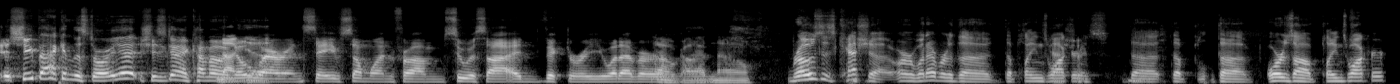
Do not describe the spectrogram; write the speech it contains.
is she back in the story yet? She's gonna come out Not of yet. nowhere and save someone from suicide, victory, whatever. Oh God, and- no. Rose is Kesha or whatever the the planeswalkers the the the Orzhov planeswalker.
